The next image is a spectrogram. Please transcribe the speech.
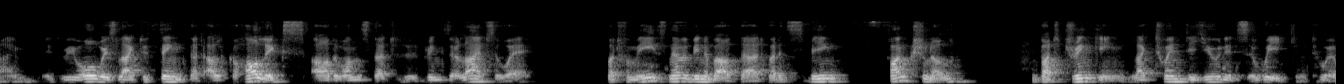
time. It, we always like to think that alcoholics are the ones that uh, drink their lives away, but for me, it's never been about that. But it's being functional, but drinking like 20 units a week. Uh, Into uh,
